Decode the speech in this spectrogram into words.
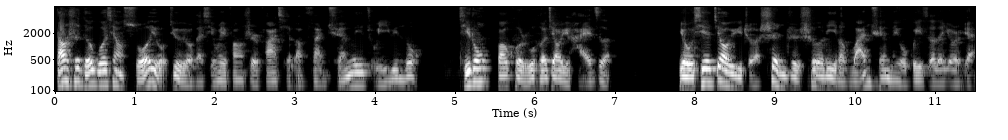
当时德国向所有旧有的行为方式发起了反权威主义运动，其中包括如何教育孩子。有些教育者甚至设立了完全没有规则的幼儿园。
